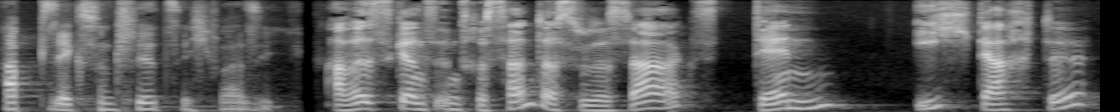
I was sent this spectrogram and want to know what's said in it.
ab 46 quasi. Aber es ist ganz interessant, dass du das sagst, denn ich dachte,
